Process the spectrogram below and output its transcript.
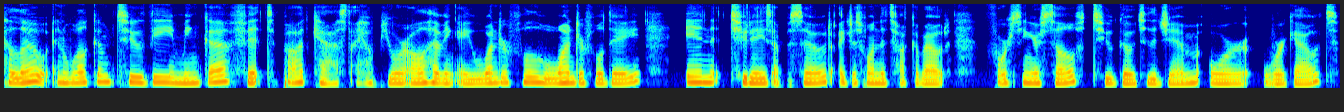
Hello, and welcome to the Minka Fit podcast. I hope you are all having a wonderful, wonderful day. In today's episode, I just want to talk about forcing yourself to go to the gym or work out.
